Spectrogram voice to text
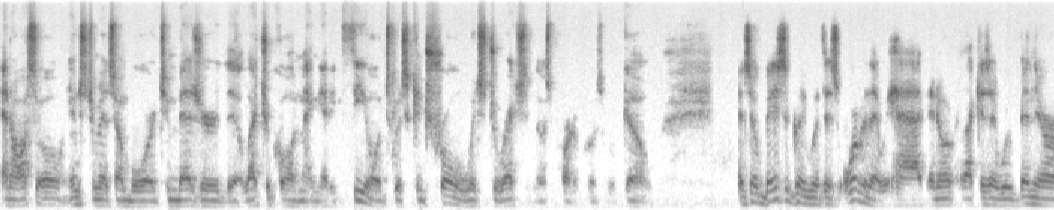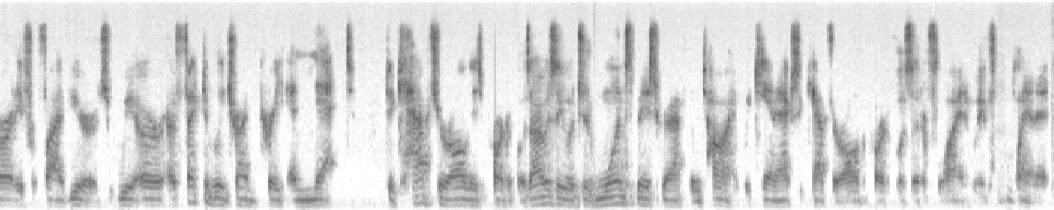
and also instruments on board to measure the electrical and magnetic fields, which control which direction those particles would go. And so basically, with this orbit that we have, and like I said, we've been there already for five years, we are effectively trying to create a net to capture all these particles. Obviously, with just one spacecraft in time, we can't actually capture all the particles that are flying away from the planet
